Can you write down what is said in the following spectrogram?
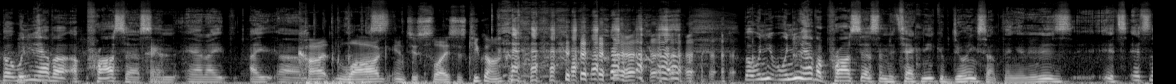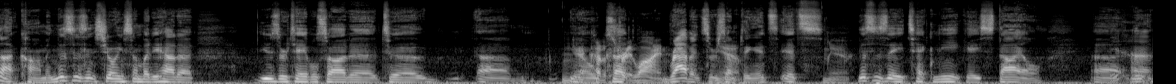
but when you have a, a process and and I I um, Cut log into slices. Keep going. But when you when you have a process and a technique of doing something, and it is it's it's not common. This isn't showing somebody how to use their table saw to to um, you Yeah, know cut a straight line. rabbits or Yeah. something. It's it's Yeah. this is a technique, a style. Uh,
